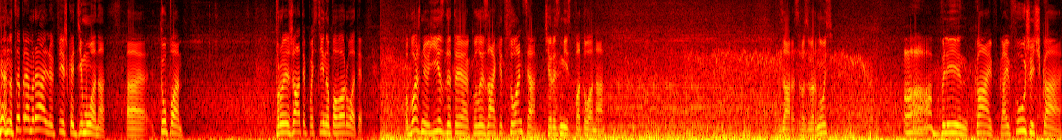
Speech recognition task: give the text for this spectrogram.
Ну це прям реально фішка Дімона. Е, тупо проїжджати постійно повороти. Обожнюю їздити, коли захід сонця через міст Патона. Зараз розвернусь. О, блін, кайф, кайфушечка.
